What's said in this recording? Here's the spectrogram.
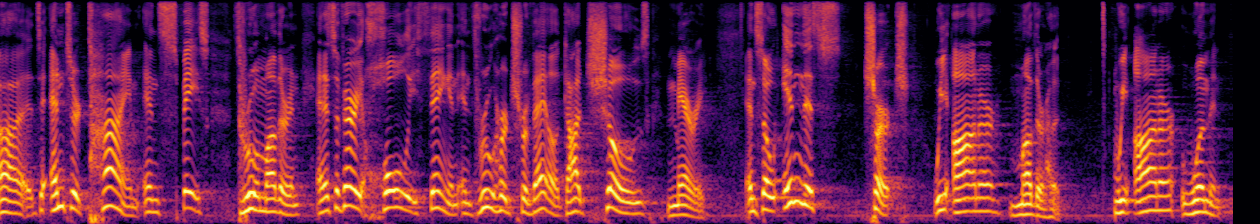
uh, to enter time and space through a mother. And, and it's a very holy thing. And, and through her travail, God chose Mary. And so in this church, we honor motherhood, we honor women,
